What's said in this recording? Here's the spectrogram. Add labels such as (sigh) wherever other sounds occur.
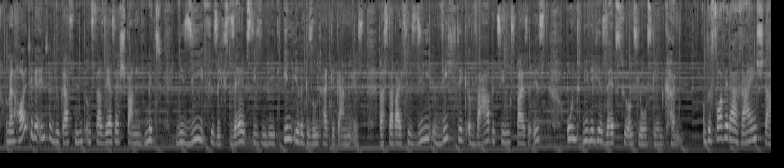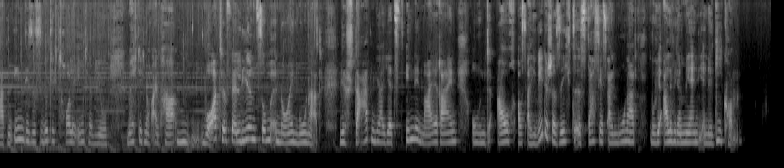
Und mein heutiger Interviewgast nimmt uns da sehr, sehr spannend mit, wie sie für sich selbst diesen Weg in ihre Gesundheit gegangen ist, was dabei für sie wichtig war bzw. ist und wie wir hier selbst für uns losgehen können. Und bevor wir da reinstarten in dieses wirklich tolle Interview, möchte ich noch ein paar Worte verlieren zum neuen Monat. Wir starten ja jetzt in den Mai rein und auch aus ayurvedischer Sicht ist das jetzt ein Monat, wo wir alle wieder mehr in die Energie kommen.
